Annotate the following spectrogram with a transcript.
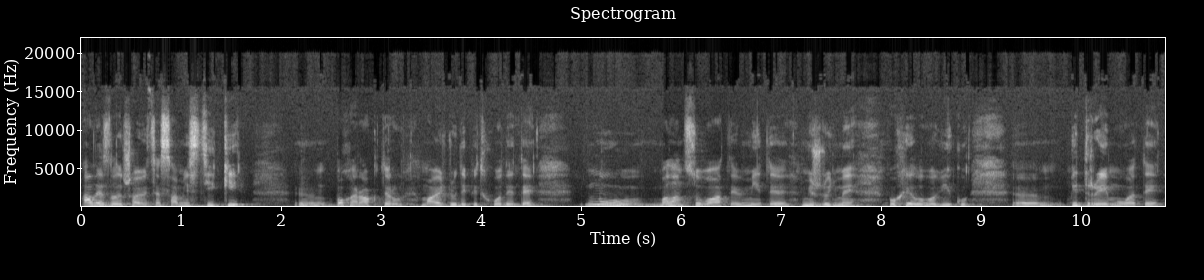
але залишаються самі стійкі по характеру, мають люди підходити, ну, балансувати, вміти між людьми похилого віку, е, підтримувати.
